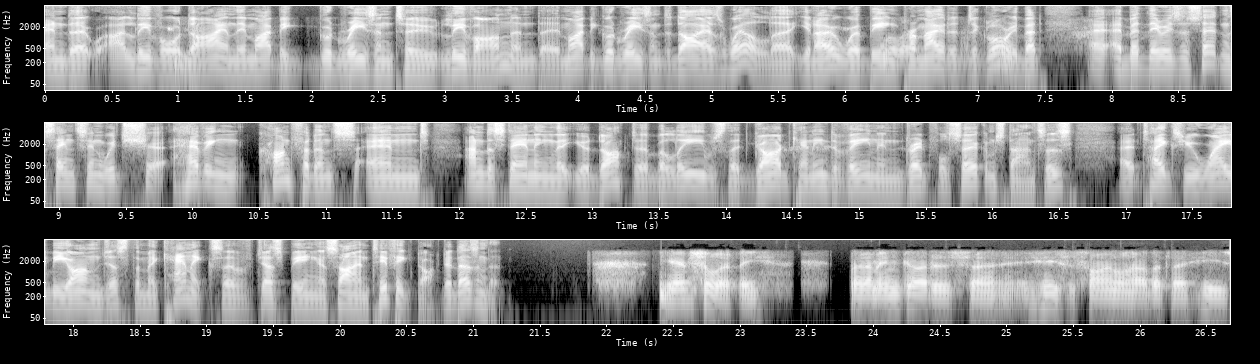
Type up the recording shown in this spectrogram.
and uh, I live or die, and there might be good reason to live on, and there might be good reason to die as well. Uh, you know, we're being promoted to glory, but uh, uh, but there is a certain sense in which uh, having confidence and understanding that your doctor believes that God can intervene in dreadful circumstances uh, takes you way beyond just the mechanics of just being a scientific doctor, doesn't it? Yeah, absolutely. But I mean, God is, uh, He's the final arbiter. He's,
